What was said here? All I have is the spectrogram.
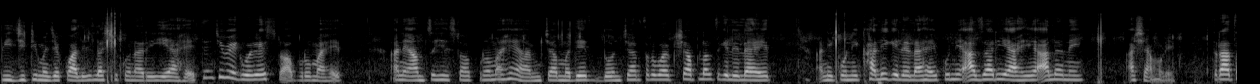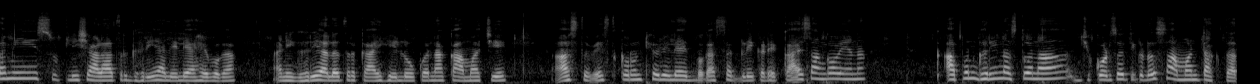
पी जी टी म्हणजे कॉलेजला शिकवणारी आहेत त्यांचे वेगवेगळे स्टॉप रूम आहेत. आणि आमचं हे स्टॉप रूम आहे. आमच्यामध्ये दोन चार तर वर्कशॉपलाच गेलेले आहेत. आणि कोणी खाली गेलेलं आहे कोणी आजारी आहे आलं नाही अशामुळे. तर आता मी सुटली शाळा तर घरी आलेले आहे बघा. आणि घरी आलं तर काय हे लोक ना कामाचे अस्तव्यस्त करून ठेवलेले आहेत बघा सगळीकडे. काय सांगावं यांना? आपण घरी नसतो ना जिकडचं तिकडं सामान टाकतात.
